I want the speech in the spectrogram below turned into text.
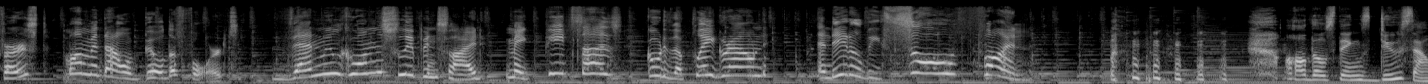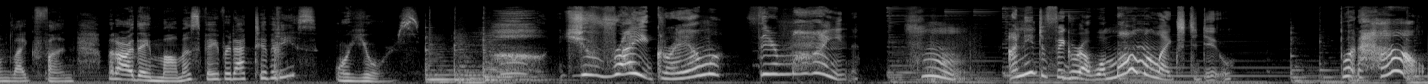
First, Mom and I will build a fort. Then we'll go on the slip and slide, make pizzas, go to the playground, and it'll be so fun. All those things do sound like fun, but are they Mama's favorite activities or yours? You're right, Gram. They're mine. Hmm. I need to figure out what Mama likes to do. But how?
